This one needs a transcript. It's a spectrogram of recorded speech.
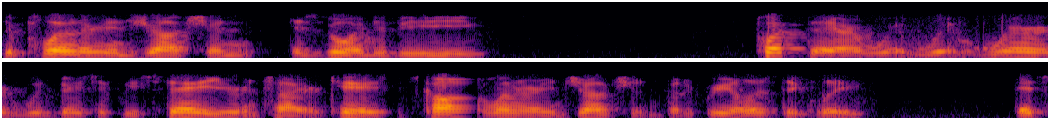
the preliminary injunction is going to be put there where it would basically stay your entire case. It's called preliminary injunction, but realistically, it's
